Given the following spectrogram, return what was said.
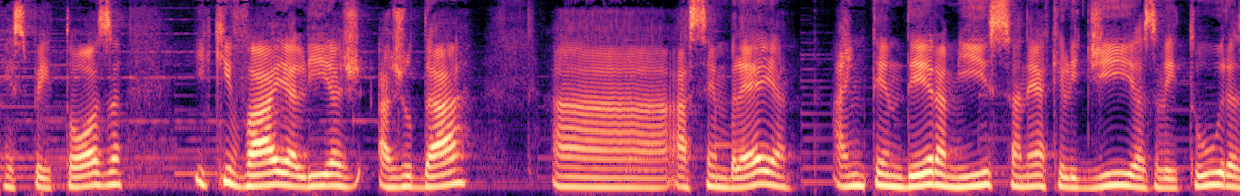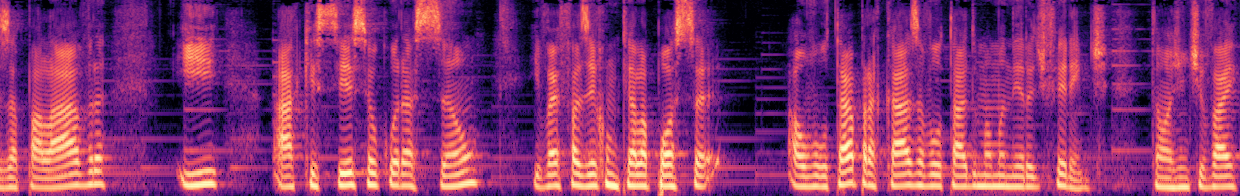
respeitosa e que vai ali ajudar a assembleia a entender a missa, né, aquele dia, as leituras, a palavra e a aquecer seu coração e vai fazer com que ela possa ao voltar para casa voltar de uma maneira diferente. Então a gente vai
